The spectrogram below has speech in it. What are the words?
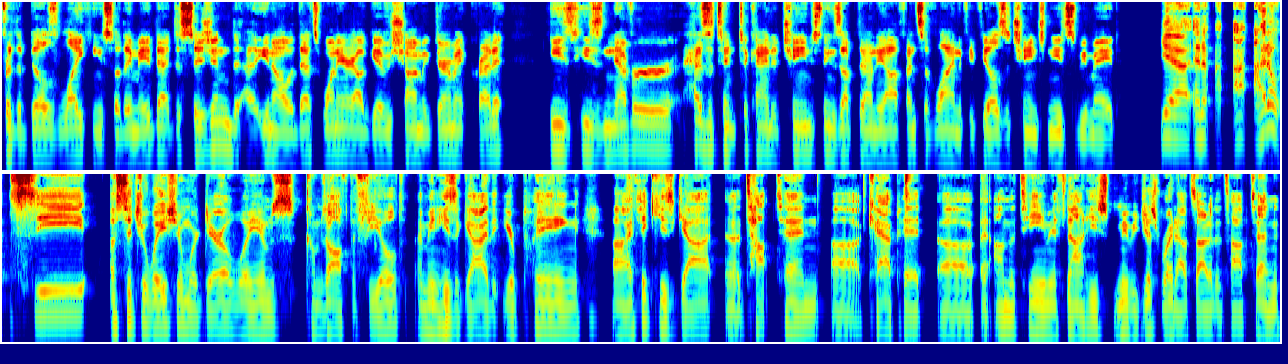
for the Bills' liking. So they made that decision. Uh, you know, that's one area I'll give Sean McDermott credit. He's he's never hesitant to kind of change things up there on the offensive line if he feels a change needs to be made. Yeah, and I, I don't see a situation where Daryl Williams comes off the field. I mean, he's a guy that you're paying. Uh, I think he's got a top 10 uh, cap hit uh, on the team. If not, he's maybe just right outside of the top 10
